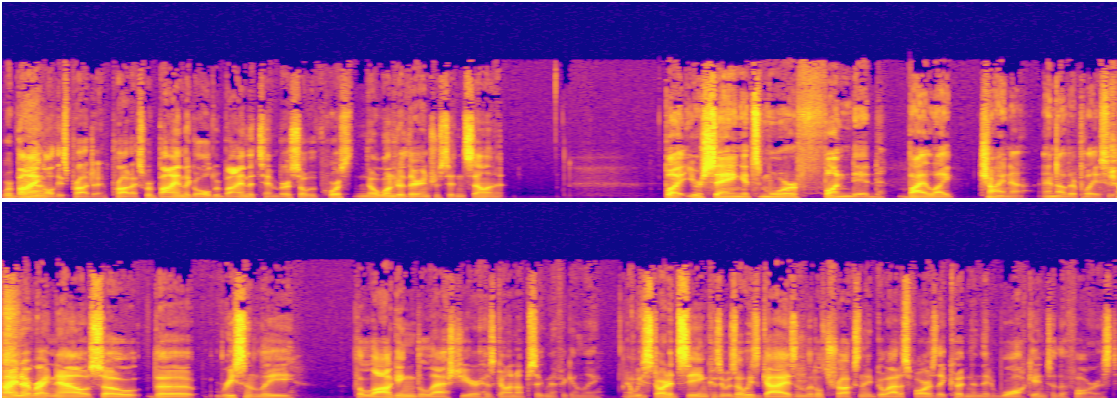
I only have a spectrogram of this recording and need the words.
We're buying Yeah. all these project products. We're buying the gold. We're buying the timber. So of course, no wonder they're interested in selling it. But you're saying it's more funded by like China and other places. China right now, so the recently the logging the last year has gone up significantly. And we started seeing because it was always guys in little trucks and they'd go out as far as they could and then they'd walk into the forest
